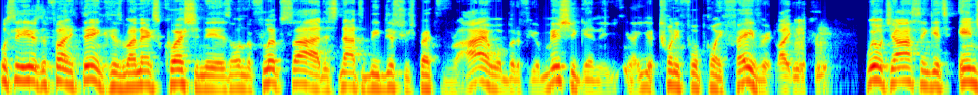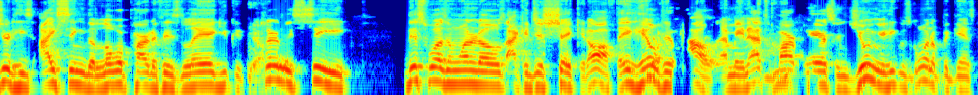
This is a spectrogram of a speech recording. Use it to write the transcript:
Well, see, here's the funny thing because my next question is on the flip side, it's not to be disrespectful to Iowa, but if you're Michigan, you know, you're a 24 point favorite. Like mm-hmm. Will Johnson gets injured, he's icing the lower part of his leg. You could yeah. clearly see this wasn't one of those I could just shake it off. They held yeah. him out. I mean, that's mm-hmm. Mark Harrison Jr. He was going up against.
